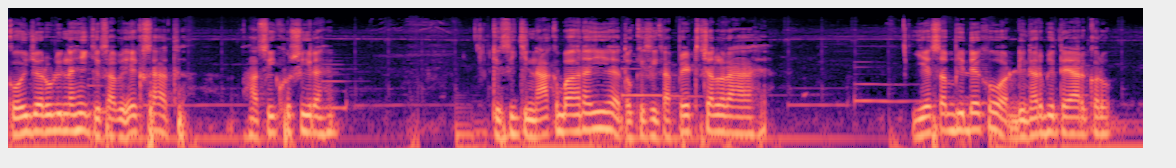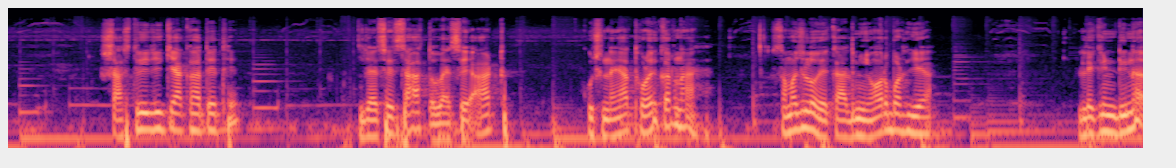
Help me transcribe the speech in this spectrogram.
कोई ज़रूरी नहीं कि सब एक साथ हँसी खुशी रहें। किसी की नाक बह रही है तो किसी का पेट चल रहा है। ये सब भी देखो और डिनर भी तैयार करो। शास्त्री जी क्या कहते थे? जैसे सात, वैसे आठ। कुछ नया थोड़े करना है। समझ लो एक आदमी और बढ़ गया। लेकिन डिनर।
